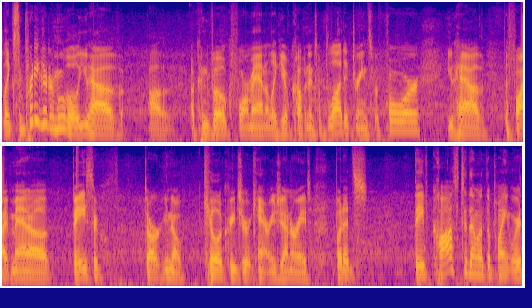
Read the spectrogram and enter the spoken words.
like some pretty good removal. You have uh, a convoke four mana, like you have Covenant of Blood, it drains for four. You have the five mana basic dark, you know, kill a creature it can't regenerate. But it's they've cost to them at the point where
